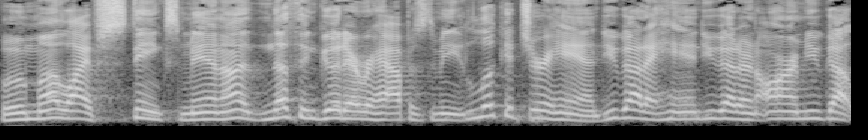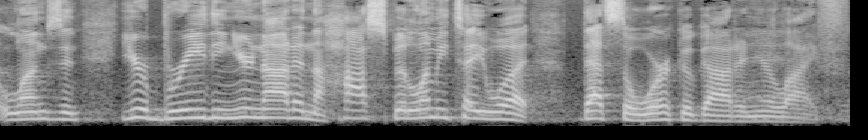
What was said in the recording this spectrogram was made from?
well, my life stinks, man, I, nothing good ever happens to me, look at your hand. You got a hand, you got an arm, you got lungs, and you're breathing, you're not in the hospital. Let me tell you what, that's the work of God in your life.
